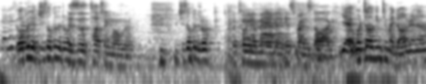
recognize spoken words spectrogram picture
Dennis, Open it. Just open the door. This is a touching moment Just open the door. between a man and his friend's dog. Yeah, we're talking to my dog right now.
